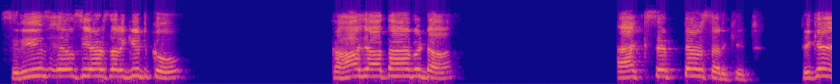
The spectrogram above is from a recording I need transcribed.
series LCR circuit को कहा जाता है बेटा, एक्सेप्टर सर्किट, ठीक है?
